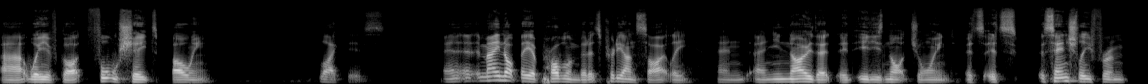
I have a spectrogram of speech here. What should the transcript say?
uh, where you've got full sheets bowing like this, and it may not be a problem, but it's pretty unsightly, and and you know that it, it is not joined. It's it's essentially from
